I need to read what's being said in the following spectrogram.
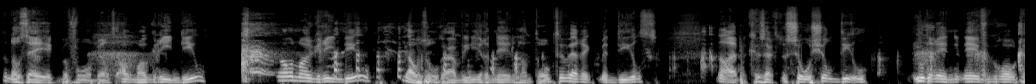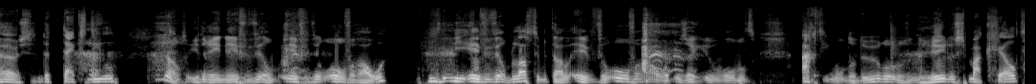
En dan zei ik bijvoorbeeld allemaal Green Deal. Allemaal Green Deal. Nou, zo gaan we hier in Nederland ook te werk met deals. Nou heb ik gezegd een social deal. Iedereen een even groot huis. De taxdeal. Nou, iedereen evenveel, evenveel overhouden. Niet evenveel belasting betalen, evenveel overhouden. Dan zeg je bijvoorbeeld 1800 euro, dat is een hele smak geld.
